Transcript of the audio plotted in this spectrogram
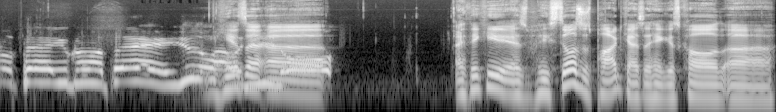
gonna pay, you gonna pay. You know He has a, uh. I think he has. He still has his podcast. I think it's called uh,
